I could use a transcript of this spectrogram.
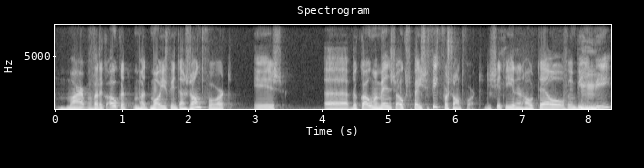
maar wat ik ook het, het mooie vind aan Zandvoort... is eh, er komen mensen ook specifiek voor Zandvoort. Die zitten hier in een hotel of in B&B.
